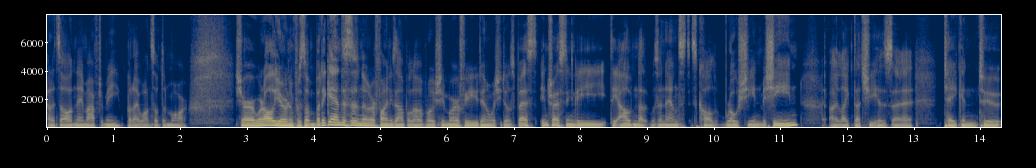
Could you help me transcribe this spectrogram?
and it's all named after me. But I want something more. Sure, we're all yearning for something. But again, this is another fine example of Roisin Murphy doing what she does best. Interestingly, the album that was announced is called Roisin Machine. I like that she has uh, taken to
